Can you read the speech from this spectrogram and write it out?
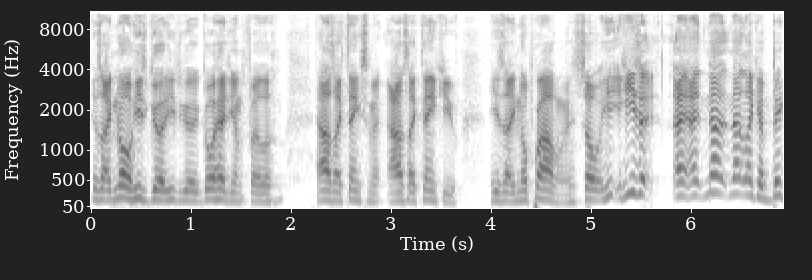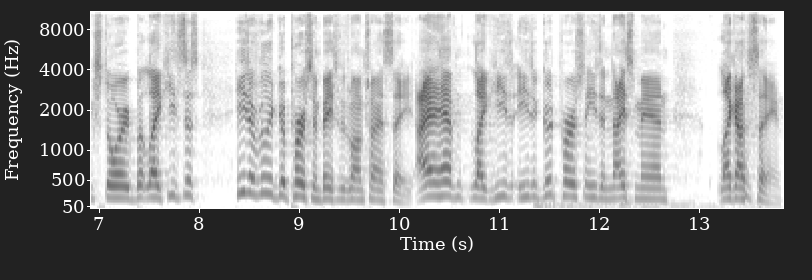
He was like, "No, he's good. He's good. Go ahead, young fella." I was like, "Thanks, man." I was like, "Thank you." He's like, "No problem." And so he, he's a not not like a big story, but like he's just he's a really good person. Basically, is what I'm trying to say. I have like he's he's a good person. He's a nice man. Like I was saying.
